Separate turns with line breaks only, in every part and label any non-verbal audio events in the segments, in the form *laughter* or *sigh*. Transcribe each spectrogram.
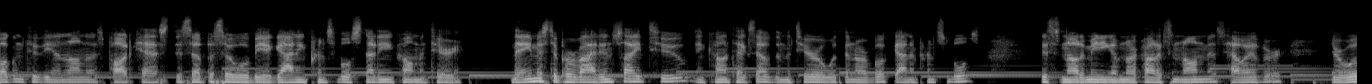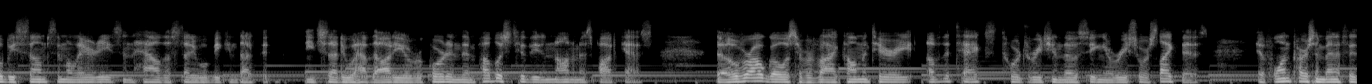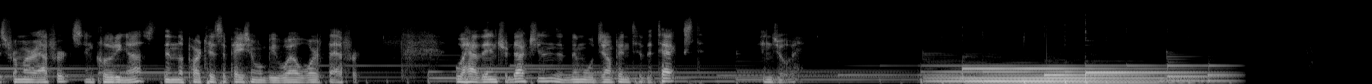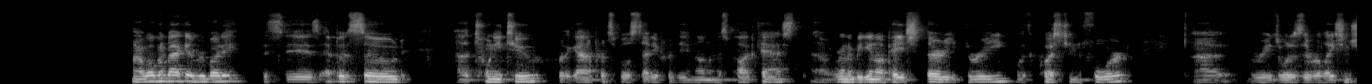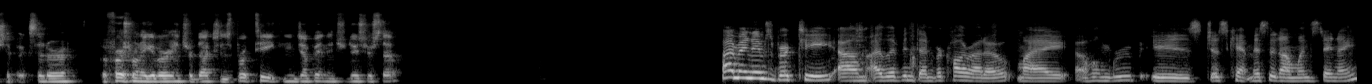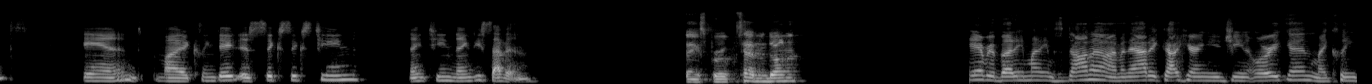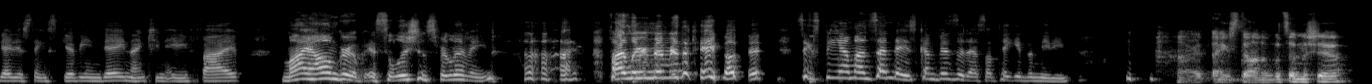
Welcome to the Anonymous Podcast. This episode will be a guiding principle study and commentary. The aim is to provide insight to and context of the material within our book, Guiding Principles. This is not a meeting of Narcotics Anonymous. However, there will be some similarities in how the study will be conducted. Each study will have the audio recorded and then published to the Anonymous Podcast. The overall goal is to provide commentary of the text towards reaching those seeking a resource like this. If one person benefits from our efforts, including us, then the participation will be well worth the effort. We'll have the introductions and then we'll jump into the text. Enjoy. All right, welcome back, everybody. This is episode uh, 22 for the Guiding Principles Study for the Anonymous podcast. Uh, we're going to begin on page 33 with question four. Uh, reads, What is the relationship, etc. But first, we're going to give our introductions. Brooke T, can you jump in and introduce yourself?
Hi, my name is Brooke T. Um, I live in Denver, Colorado. My uh, home group is Just Can't Miss It on Wednesday nights. And my clean date is 616 1997.
Thanks, Brooke. What's happening, Donna?
Hey, everybody. My name is Donna. I'm an addict out here in Eugene, Oregon. My clean date is Thanksgiving Day, 1985. My home group is Solutions for Living. I *laughs* finally remember the name of it. 6 p.m. on Sundays. Come visit us. I'll take you to the meeting.
All right. Thanks, Donna. What's up, Michelle?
